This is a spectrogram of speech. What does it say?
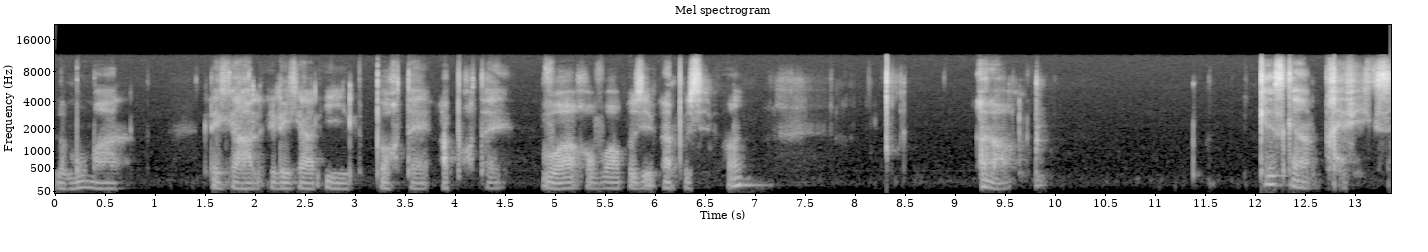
le mot mal légal, illégal, il, porter, apporter, voir, revoir, possible, impossible. Hein? Alors, qu'est-ce qu'un préfixe?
